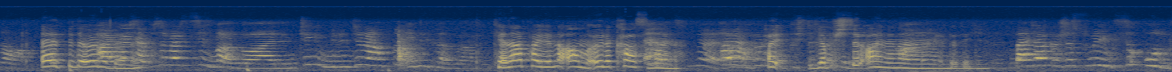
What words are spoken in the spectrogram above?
Tamam. Evet bir de öyle Arkadaşlar dene. bu sefer siz bana dua edin. Çünkü birinci roundda Emir kazandı. Kenar paylarını alma öyle kalsın aynı. Böyle. Aynen böyle Hayır yapıştır. yapıştır mesela. aynen aynen Aynen. benim dediğim gibi. Bence arkadaşlar Sümer'inkisi olur.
